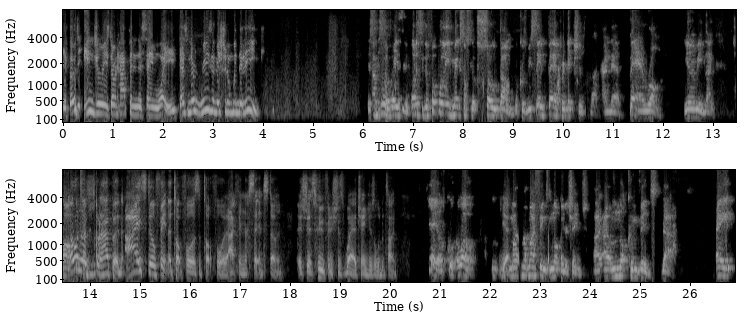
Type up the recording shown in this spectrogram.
if those injuries don't happen in the same way, there's no reason they shouldn't win the league. It's, And it's amazing. Honestly, the football league makes us look so dumb because we say bare predictions like, and they're bare wrong. You know what I mean? Like half No one knows what's going to happen. I still think the top four is the top four. I think that's set in stone. It's just who finishes where changes all the time. Yeah, of course. Well, Yeah. my, my, my thing's not going to change. I, I'm not convinced that. Hey,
